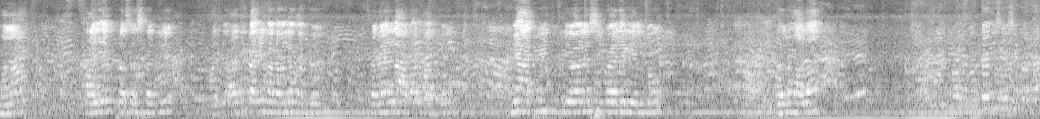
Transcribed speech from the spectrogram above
मला सहाय्यक प्रशासनाचे अधि- अधिकारी बनवल्याबद्दल सगळ्यांना आभार मानतो. मी आठवी देवाला शिकवायला गेलतो. तर मला कोणता विषय शिकवला?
